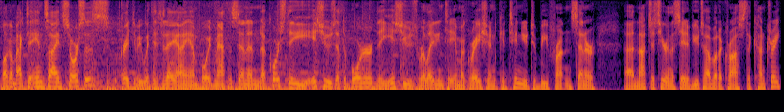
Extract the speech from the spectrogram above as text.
Welcome back to Inside Sources. Great to be with you today. I am Boyd Matheson. And of course, the issues at the border, the issues relating to immigration continue to be front and center, uh, not just here in the state of Utah, but across the country.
